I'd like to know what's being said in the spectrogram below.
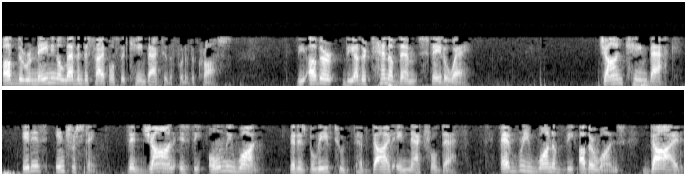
of the remaining 11 disciples that came back to the foot of the cross. The other, the other 10 of them stayed away. John came back. It is interesting that John is the only one that is believed to have died a natural death. Every one of the other ones died,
